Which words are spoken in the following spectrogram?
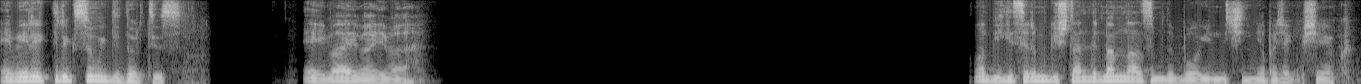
Ev elektrik su muydu 400? Eyvah eyvah eyvah. Ama bilgisayarımı güçlendirmem lazımdı bu oyun için. Yapacak bir şey yok.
